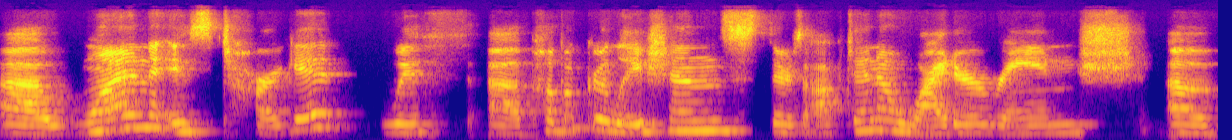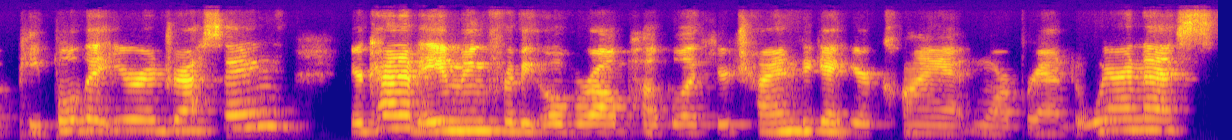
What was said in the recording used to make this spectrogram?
Uh, one is target. With uh, public relations, there's often a wider range of people that you're addressing. You're kind of aiming for the overall public. You're trying to get your client more brand awareness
